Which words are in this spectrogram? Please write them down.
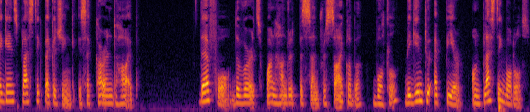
against plastic packaging is a current hype. Therefore, the words 100% recyclable bottle begin to appear on plastic bottles,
